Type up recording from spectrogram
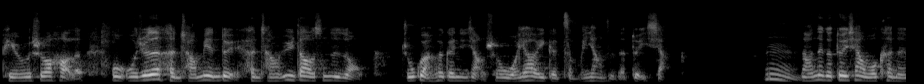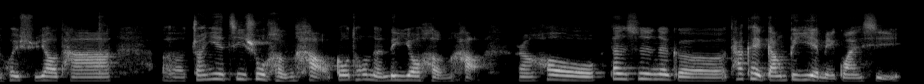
比如说，好了，我我觉得很常面对、很常遇到是那种主管会跟你讲说，我要一个怎么样子的对象，嗯，然后那个对象我可能会需要他。呃，专业技术很好，沟通能力又很好，然后但是那个他可以刚毕业没关系，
